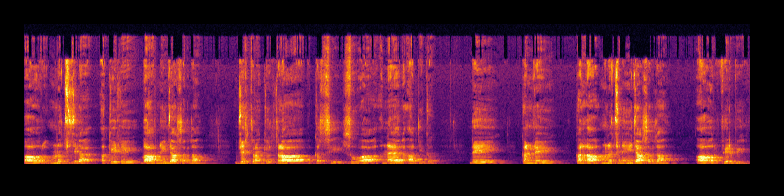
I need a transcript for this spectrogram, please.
ਔਰ ਮਨੁੱਖ ਜਿਹੜਾ ਅਕੇਲੇ ਬਾਹਰ ਨਹੀਂ ਜਾ ਸਕਦਾ, ਜਿਸ ਤਰ੍ਹਾਂ ਕਿ ਤਲਾਬ, ਕੱਸੀ, ਸੂਆ, ਨਹਿਰ ਆਦਿਕ ਦੇ ਕੰਢੇ ਕੱਲਾ ਮਨੁੱਖ ਨਹੀਂ ਜਾ ਸਕਦਾ ਔਰ ਫਿਰ ਵੀ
